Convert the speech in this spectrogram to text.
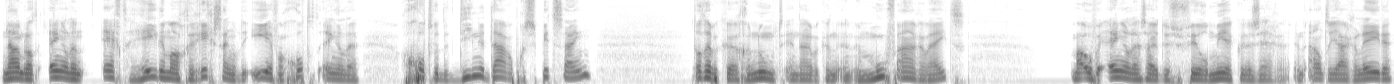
Namelijk dat engelen echt helemaal gericht zijn op de eer van God. Dat engelen God willen dienen, daarop gespitst zijn. Dat heb ik uh, genoemd en daar heb ik een, een, een move aan gewijd. Maar over engelen zou je dus veel meer kunnen zeggen. Een aantal jaar geleden,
